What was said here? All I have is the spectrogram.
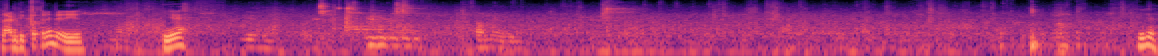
लाइट दिक्कत नहीं रही ये ठीक है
